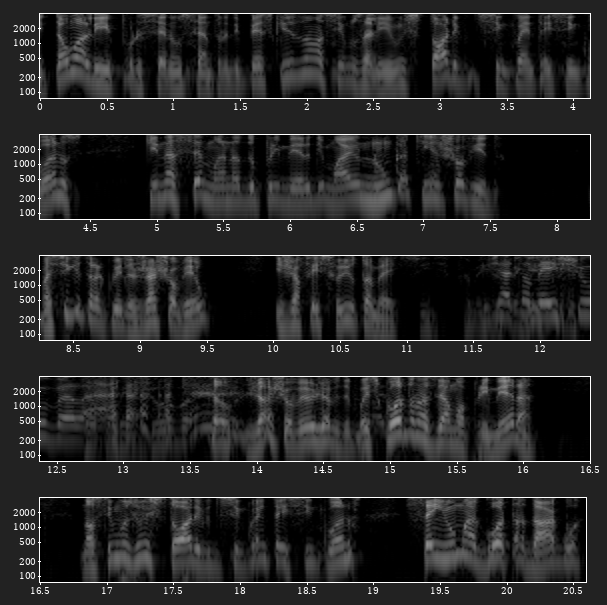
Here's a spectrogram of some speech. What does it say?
Então, ali, por ser um centro de pesquisa, nós tínhamos ali um histórico de 55 anos que na semana do 1 de maio nunca tinha chovido. Mas fique tranquila, já choveu e já fez frio também. Sim, também já, já tomei frio. chuva lá. Já tomei chuva. Então, já choveu, já Mas quando nós demos a primeira, nós tínhamos um histórico de 55 anos sem uma gota d'água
